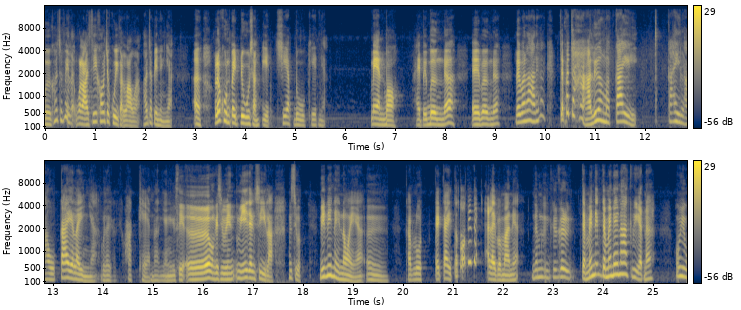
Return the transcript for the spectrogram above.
มือเขาจะเวลาเวลาที่เขาจะคุยกับเราอะเขาจะเป็นอย่างเงี้ย เออ แล้วคุณไปดูสังเกตเทียบดูเคสเนี่ย แมนบอให้ไปเบิงเด้อเอเบิงเด้อเลยเวลาที่จะมันจะหาเรื่องมาใกล้ ใกล้เราใกล้อะไรอย่างเงี้ยเวลาพักแขนพักอย่างเงี้สิเออ มันก็จะมีมีจังสี่ล่ะมันสิแบบนิดนิดหน่อยหน่อยอะเออขับรถใกล้ๆโต๊ะๆๆอะไรประมาณเนี้ยนี่นก็แต่ไม่ได้แต่ไม่ได้น่าเกลียดนะเพราะอยู่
